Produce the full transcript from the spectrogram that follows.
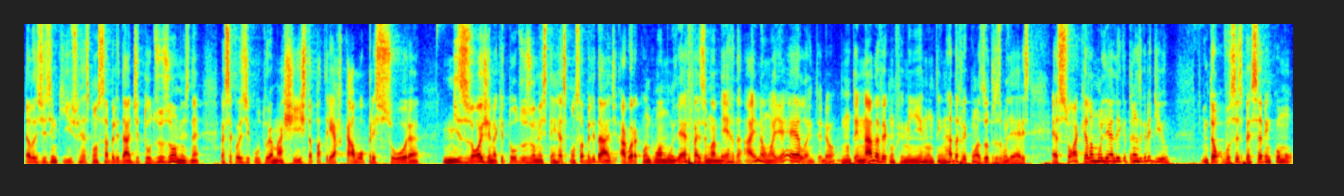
elas dizem que isso é responsabilidade de todos os homens, né? Com essa coisa de cultura machista, patriarcal, opressora, misógina que todos os homens têm responsabilidade. Agora, quando uma mulher faz uma merda, aí não, aí é ela, entendeu? Não tem nada a ver com o feminino, não tem nada a ver com as outras mulheres, é só aquela mulher ali que transgrediu. Então, vocês percebem como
